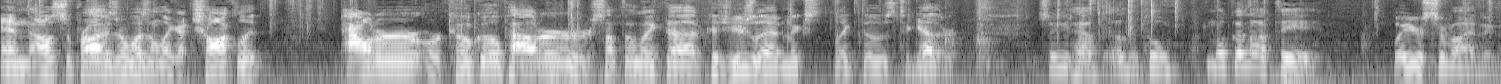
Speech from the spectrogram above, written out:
And I was surprised there wasn't like a chocolate powder or cocoa powder or something like that because usually I'd mix like those together. So you'd have a little mocha latte while you're surviving.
